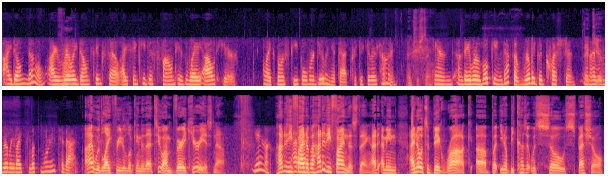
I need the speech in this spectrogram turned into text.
I don't know. I really don't think so. I think he just found his way out here, like most people were doing at that particular time. Interesting. and and they were looking that's a really good question and Thank i you. would really like to look more into that I would like for you to look into that too. I'm very curious now. Yeah How did he find I- about? How did he find this thing? How d I mean, I know it's a big rock, uh, but you know, because it was so special,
